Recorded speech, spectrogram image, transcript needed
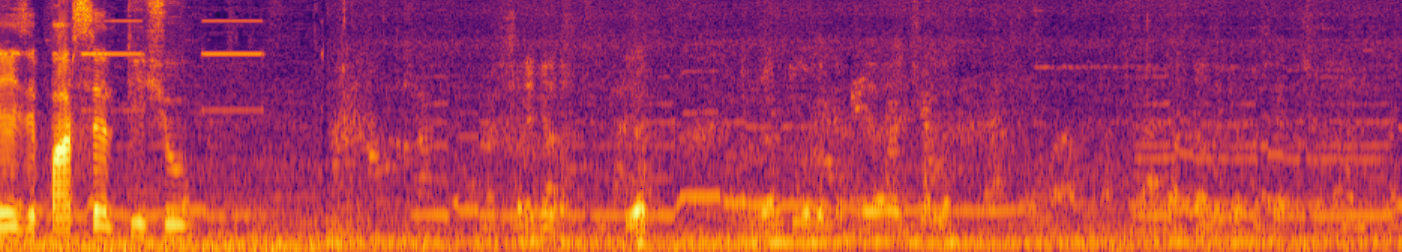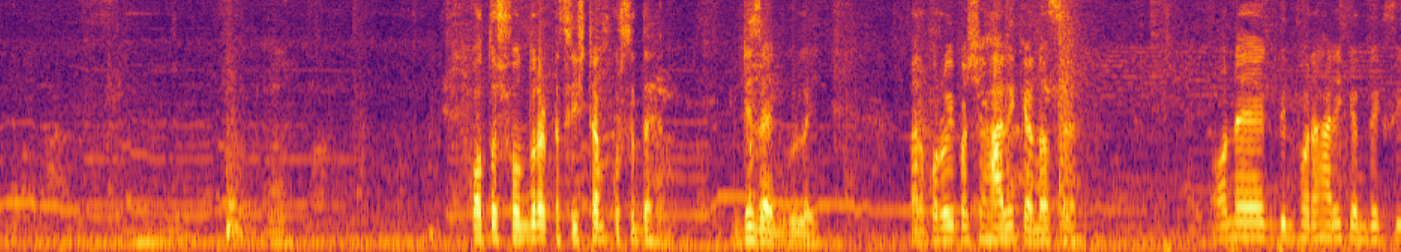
এই যে পার্সেল টিস্যু কত সুন্দর একটা সিস্টেম করছে দেখেন ডিজাইন গুলাই। তারপর ওই পাশে হারিকেন আছে। অনেক দিন পরে হারিকেন দেখছি।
